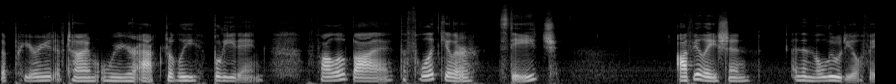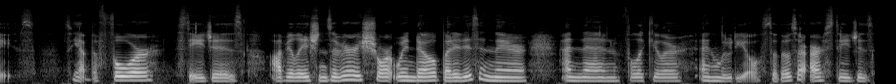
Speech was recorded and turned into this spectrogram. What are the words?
the period of time where you're actively bleeding followed by the follicular stage, ovulation, and then the luteal phase. So you have the four stages. Ovulation is a very short window, but it is in there, and then follicular and luteal. So those are our stages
